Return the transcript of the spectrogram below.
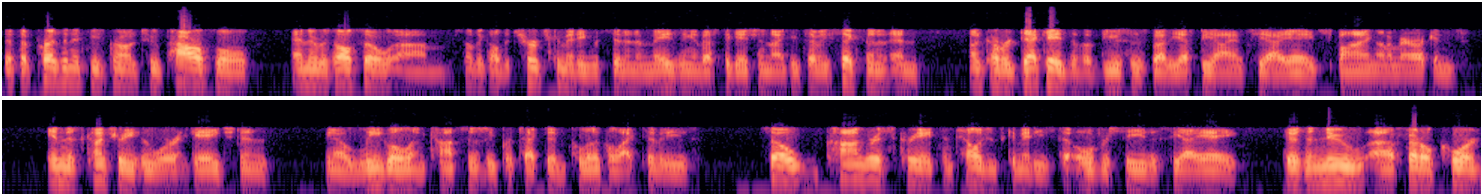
that the presidency's grown too powerful. And there was also um, something called the Church Committee, which did an amazing investigation in 1976 and, and uncovered decades of abuses by the FBI and CIA spying on Americans in this country who were engaged in, you know, legal and constitutionally protected political activities. So Congress creates intelligence committees to oversee the CIA. There's a new uh, federal court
